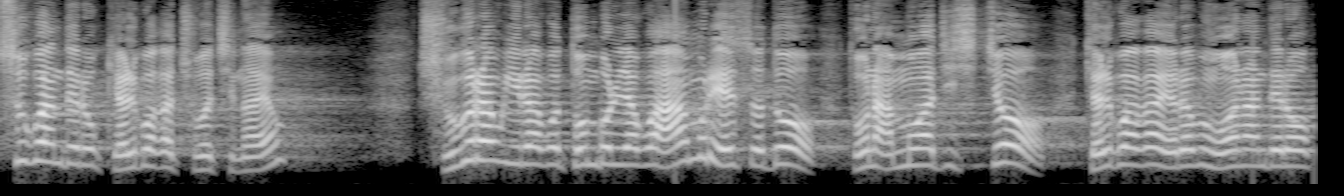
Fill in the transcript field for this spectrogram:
수고한 대로 결과가 주어지나요? 죽으라고 일하고 돈 벌려고 아무리 애써도 돈 안 모아지시죠? 결과가 여러분 원한 대로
